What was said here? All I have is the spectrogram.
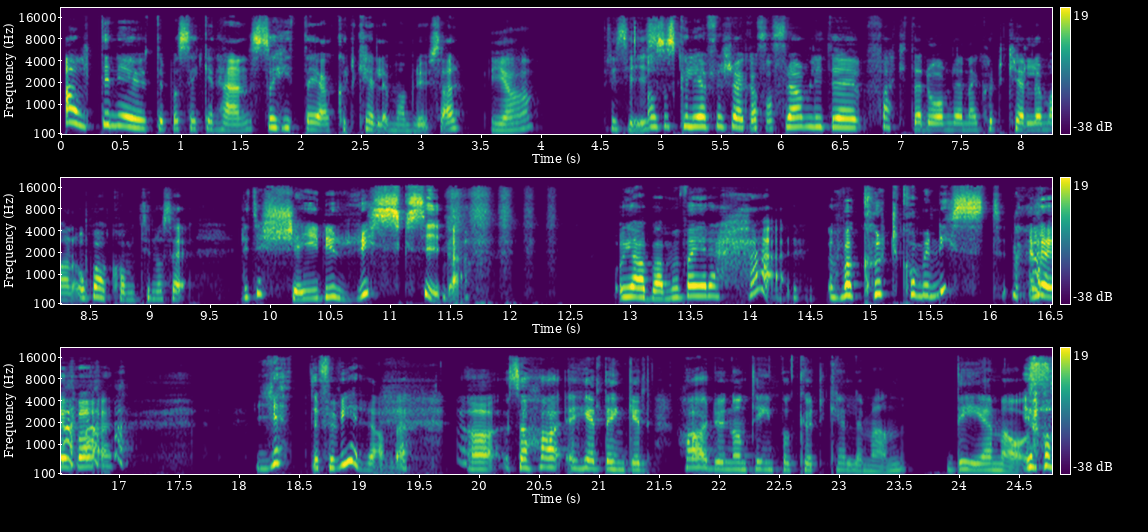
alltid när jag är ute på second hand så hittar jag Kurt Kellerman-blusar. ja, precis. Och så skulle jag försöka få fram lite fakta då om denna Kurt Kellerman och bara kom till någon så här, lite shady rysk sida. Och jag bara, men vad är det här? Var Kurt kommunist? Eller vad? Jätteförvirrande. Ja, så ha, helt enkelt, har du någonting på Kurt Kellerman, DMa oss. Ja.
